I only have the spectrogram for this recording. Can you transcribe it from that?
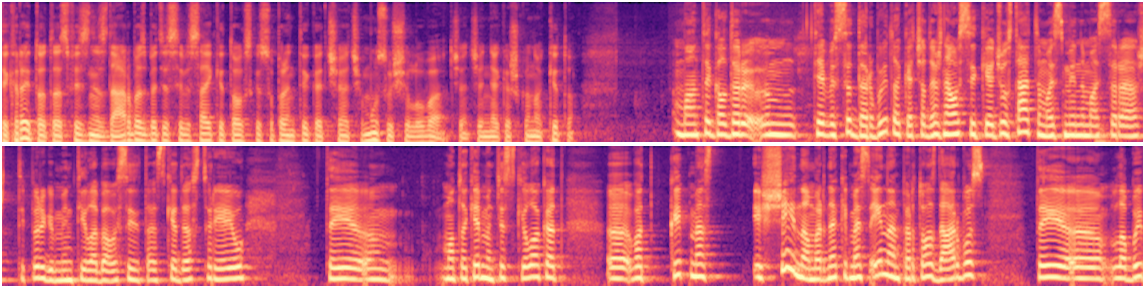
Tikrai to tas fizinis darbas, bet jisai visai kitoks, kai supranti, kad čia, čia mūsų šiluva, čia, čia ne kažkano kito. Man tai gal dar um, tie visi darbai tokie, čia dažniausiai kėdžių statymas minimas yra, aš taip irgi mintį labiausiai tas kėdės turėjau. Tai um, man tokia mintis kilo, kad uh, vat, kaip mes išeinam, ar ne, kaip mes einam per tuos darbus, tai e, labai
